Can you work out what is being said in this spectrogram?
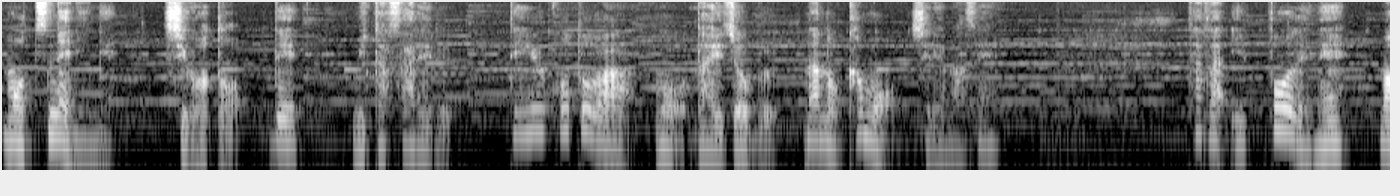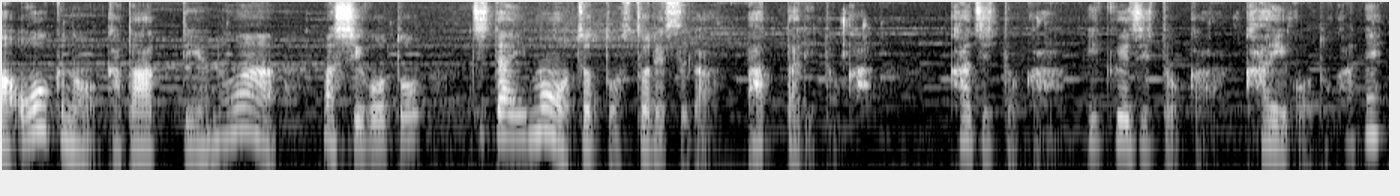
もう常にね、仕事で満たされるっていうことはもう大丈夫なのかもしれません。ただ一方でね、まあ多くの方っていうのは、まあ、仕事自体もちょっとストレスがあったりとか、家事とか育児とか介護とかね、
